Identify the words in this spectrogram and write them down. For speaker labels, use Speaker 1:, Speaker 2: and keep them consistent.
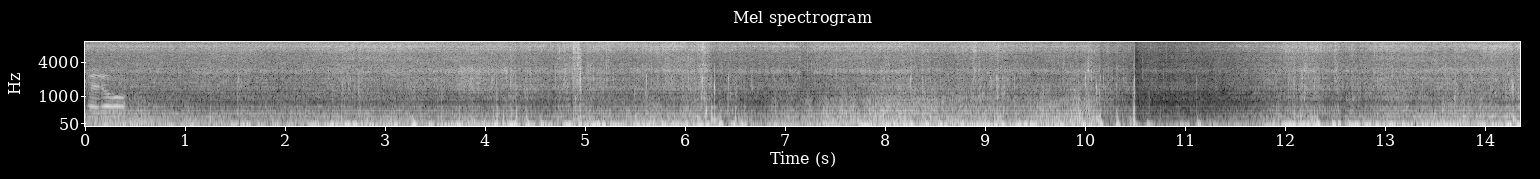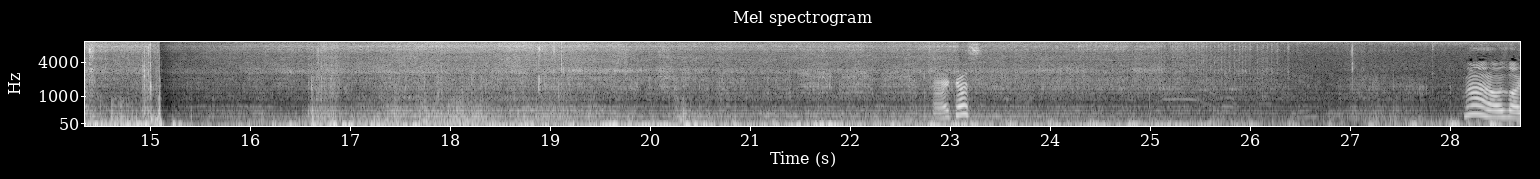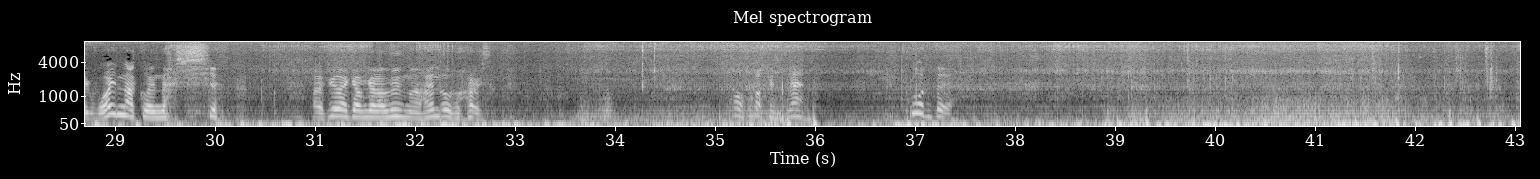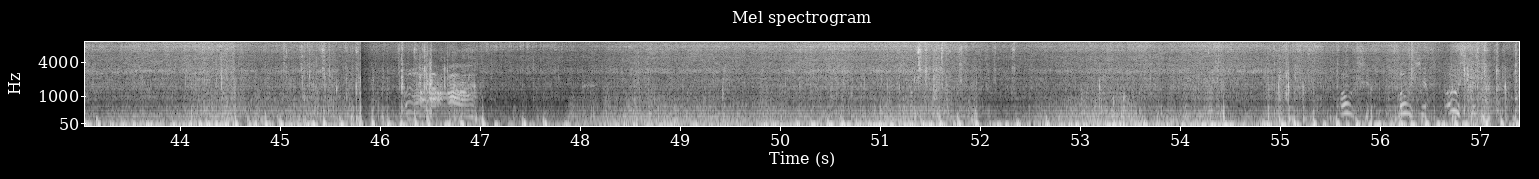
Speaker 1: hospital. All right, Chris? Man, I was like white knuckling that shit. I feel like I'm gonna lose my handlebars. Oh fucking damn. What the? Ah! Oh shit, oh shit, oh shit.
